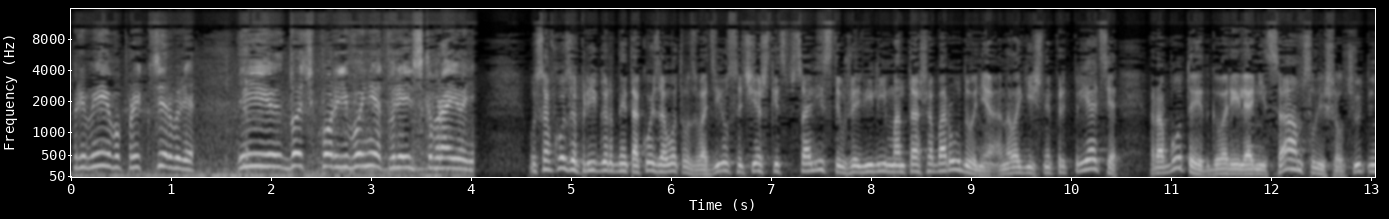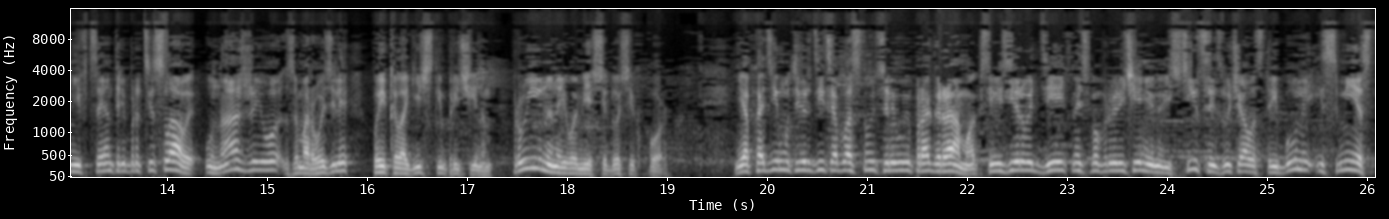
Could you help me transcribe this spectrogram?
при мне его проектировали, и до сих пор его нет в Ленинском районе. У совхоза «Пригородный» такой завод возводился. Чешские специалисты уже вели монтаж оборудования. Аналогичное предприятие работает, говорили они, сам слышал, чуть ли не в центре Братиславы. У нас же его заморозили по экологическим причинам. Руины на его месте до сих пор. Необходимо утвердить областную целевую программу, активизировать деятельность по привлечению инвестиций, звучало с трибуны и с мест.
